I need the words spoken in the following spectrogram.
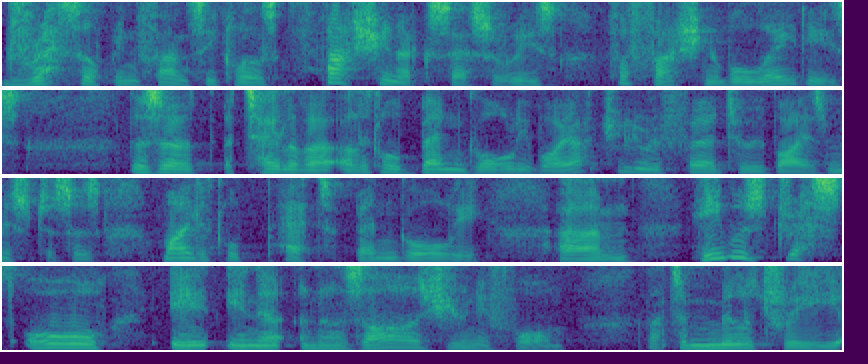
dress up in fancy clothes, fashion accessories for fashionable ladies. There's a, a tale of a, a little Bengali boy, actually referred to by his mistress as my little pet Bengali. Um, he was dressed all in, in a, an hussar's uniform. That's a military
